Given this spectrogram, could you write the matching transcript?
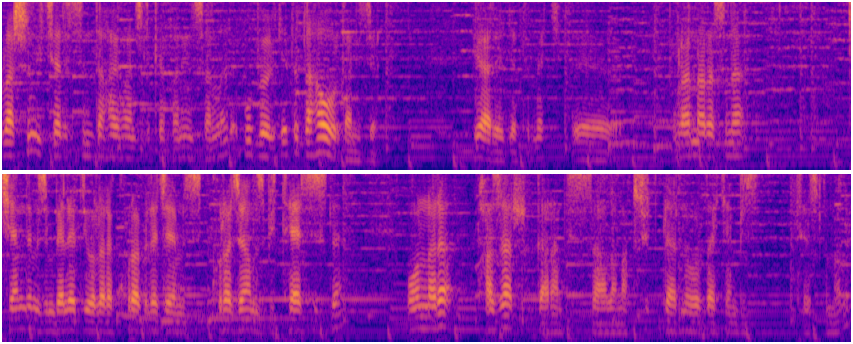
ulaşım içerisinde hayvancılık yapan insanları bu bölgede daha organize bir araya getirmek. E, bunların arasına kendimizin belediye olarak kurabileceğimiz, kuracağımız bir tesisle onlara pazar garantisi sağlamak, sütlerini oradayken biz teslim alıp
